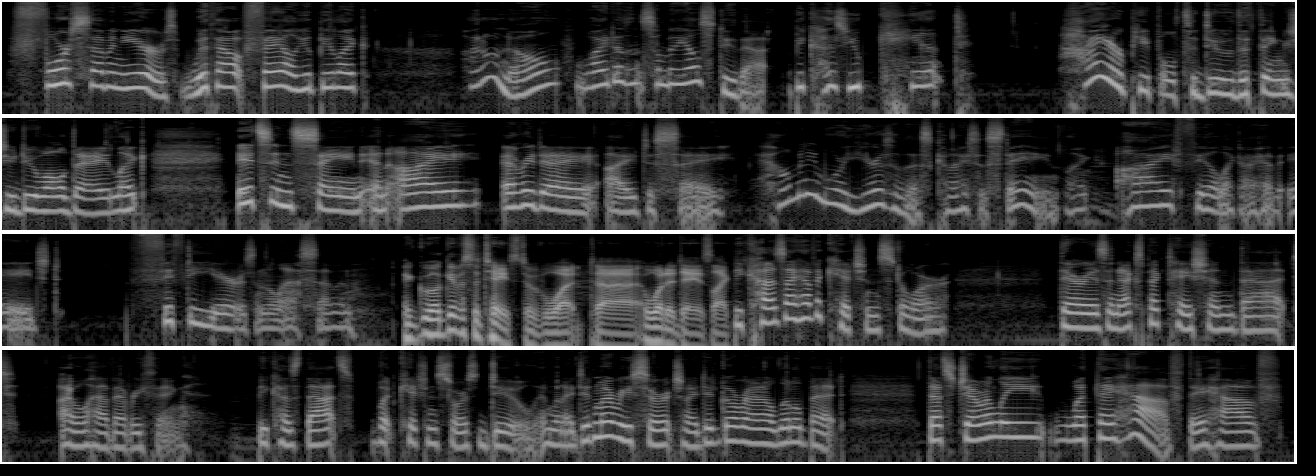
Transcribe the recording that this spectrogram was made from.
for seven years without fail, you'd be like, I don't know. Why doesn't somebody else do that? Because you can't hire people to do the things you do all day. Like, it's insane. And I, every day, I just say, how many more years of this can I sustain? Like, I feel like I have aged 50 years in the last seven. Well, give us a taste of what uh, what a day is like. Because I have a kitchen store, there is an expectation that I will have everything because that's what kitchen stores do. And when I did my research and I did go around a little bit, that's generally what they have. They have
